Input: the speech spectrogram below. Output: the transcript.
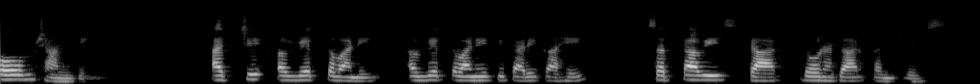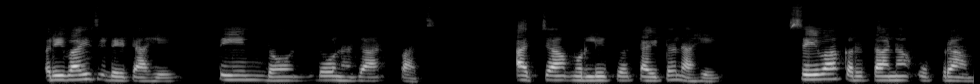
ओम शांती. आजची अव्यक्तवाणी अव्यक्तवाणीची तारीख आहे सत्तावीस चार दोन हजार पंचवीस. रिवाईज डेट आहे तीन दोन दोन हजार पाच. आजच्या मुरलीचं टायटल आहे सेवा करताना उपराम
